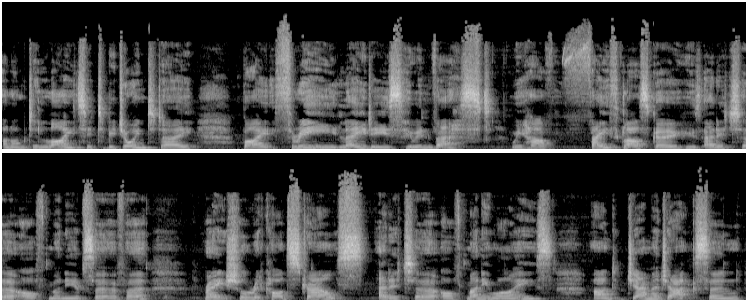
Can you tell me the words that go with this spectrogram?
and I'm delighted to be joined today by three ladies who invest. We have Faith Glasgow, who's editor of Money Observer, Rachel Rickard Straus, editor of MoneyWise, and Jemma Jackson,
